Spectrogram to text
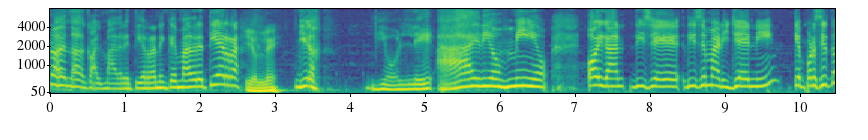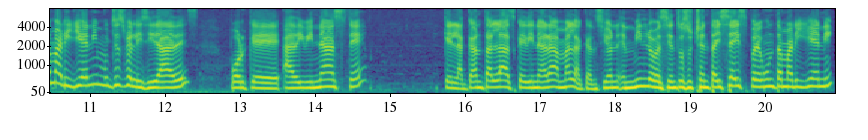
no es nada cual madre tierra, ni qué madre tierra. Y olé. Le, ay Dios mío. Oigan, dice, dice Mari Jenny, que por cierto Mari Jenny, muchas felicidades, porque adivinaste que la canta Alaska y Dinarama, la canción en 1986, pregunta Mari Jenny.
